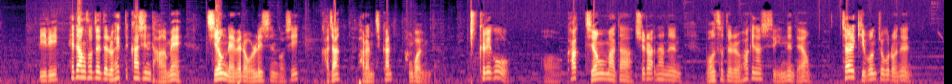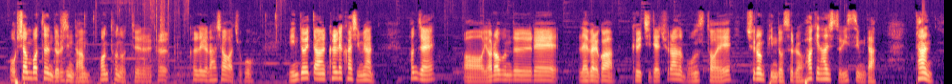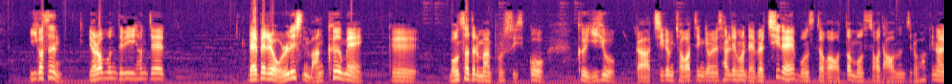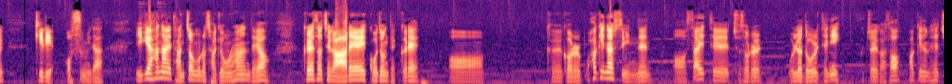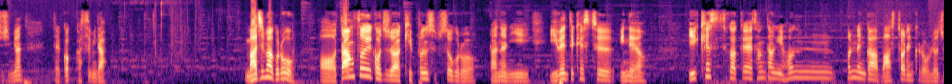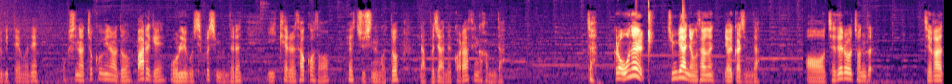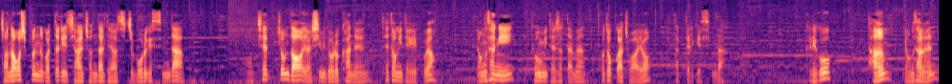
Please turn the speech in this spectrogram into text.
미리 해당 소재들을 획득하신 다음에 지역 레벨을 올리시는 것이 가장 바람직한 방법입니다. 그리고 어, 각 지역마다 출연하는 몬스터들을 확인하실 수 있는데요. 제일 기본적으로는 옵션 버튼 누르신 다음 폰토 노트를 클, 클릭을 하셔가지고 인도의 땅을 클릭하시면 현재 어, 여러분들의 레벨과 그 지대에 출연하는 몬스터의 출연 빈도수를 확인하실 수 있습니다. 단 이것은 여러분들이 현재 레벨을 올리신 만큼의 그 몬스터들만 볼 수 있고 그 이후 그러니까 지금 저 같은 경우에 살림은 레벨 7의 몬스터가 어떤 몬스터가 나오는지를 확인할 길이 없습니다. 이게 하나의 단점으로 작용을 하는데요. 그래서 제가 아래에 고정 댓글에 어 그거를 확인할 수 있는 어, 사이트 주소를 올려놓을 테니 그쪽에 가서 확인을 해주시면 될 것 같습니다. 마지막으로 어, 땅속의 거주자 깊은 숲속으로 라는 이 이벤트 퀘스트인데요. 이 퀘스트가 꽤 상당히 헌, 헌랭과 마스터 랭크를 올려주기 때문에 혹시나 조금이라도 빠르게 올리고 싶으신 분들은 이 캐를 섞어서 해주시는 것도 나쁘지 않을 거라 생각합니다. 자, 그럼 오늘 준비한 영상은 여기까지입니다. 어, 제대로 전달, 제가 전하고 싶은 것들이 잘 전달되었을지 모르겠습니다. 어, 좀더 열심히 노력하는 태동이 되겠고요. 영상이 도움이 되셨다면 구독과 좋아요 부탁드리겠습니다. 그리고 다음 영상은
